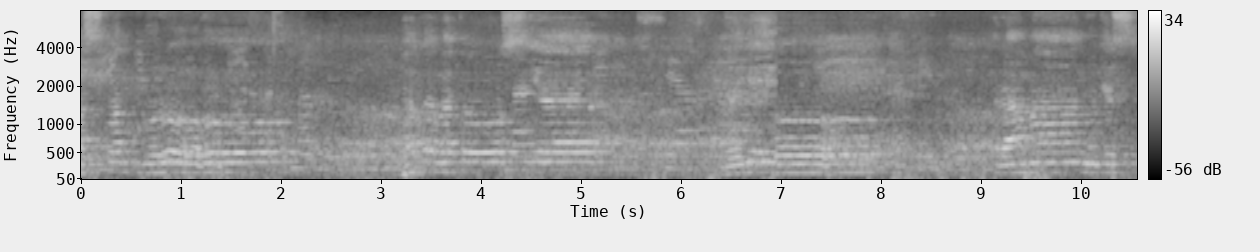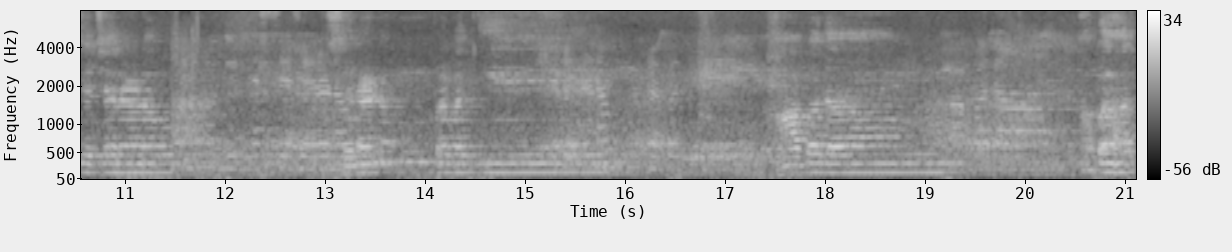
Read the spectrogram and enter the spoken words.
अस्मद्गुरोः भगवतोऽस्य दययो रामानुजस्य चरणौ शरणं प्रपद्ये। आपदाम्। अपह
